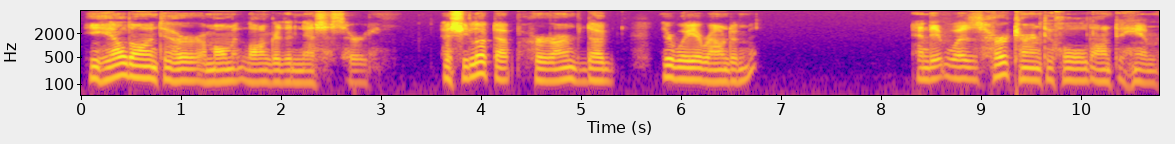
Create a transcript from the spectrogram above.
He held on to her a moment longer than necessary. As she looked up, her arms dug their way around him, and it was her turn to hold on to him.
